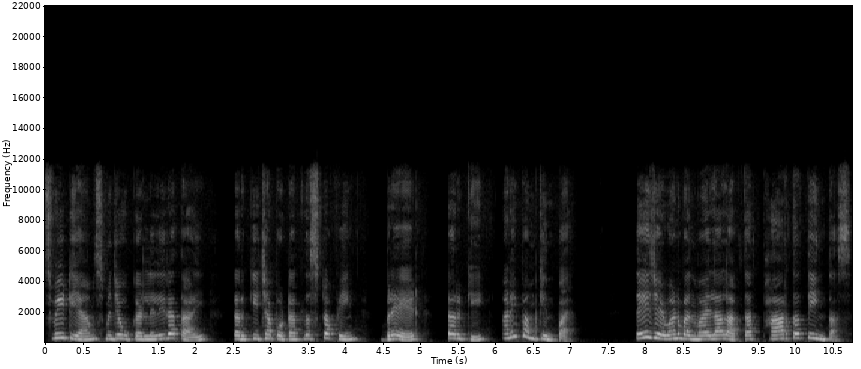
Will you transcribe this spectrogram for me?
स्वीट यॅम्स म्हणजे उकडलेली रताळी टर्कीच्या पोटातलं स्टफिंग ब्रेड टर्की आणि पंपकिन पाय ते जेवण बनवायला लागतात फार तर तीन तास.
